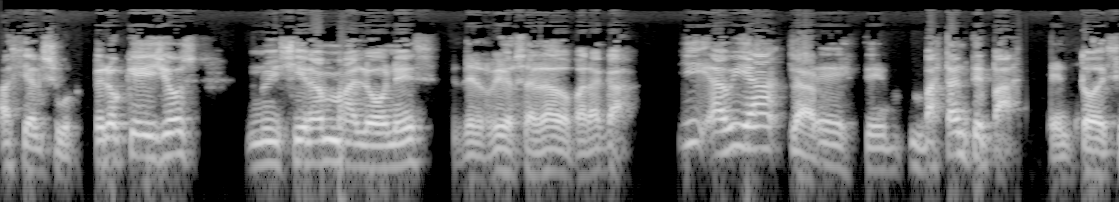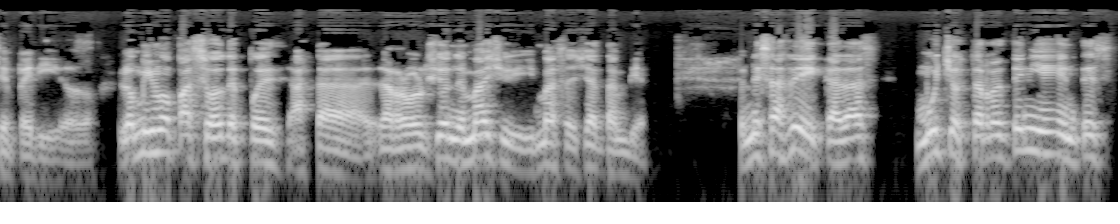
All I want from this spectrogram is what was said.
hacia el sur, pero que ellos no hicieran malones del río Salado para acá. Y había este, bastante paz en todo ese periodo. Lo mismo pasó después hasta la Revolución de Mayo y más allá también. En esas décadas, muchos terratenientes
